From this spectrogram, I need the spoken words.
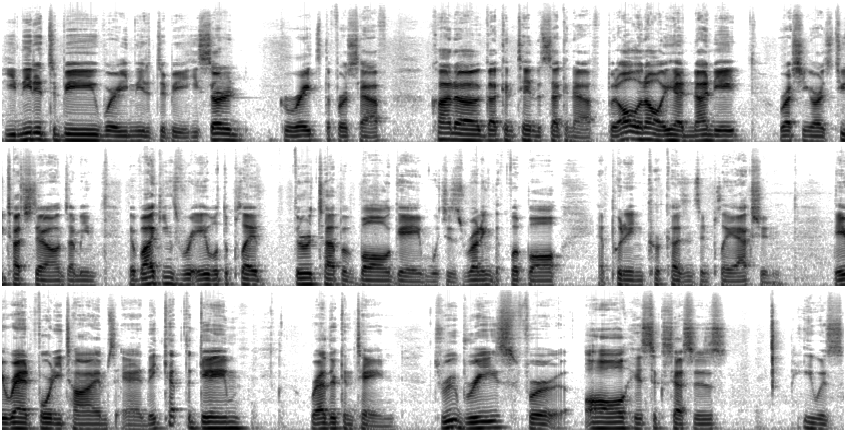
he needed to be where he needed to be. He started great the first half, kind of got contained the second half, but all in all, he had 98 rushing yards, two touchdowns. I mean, the Vikings were able to play third type of ball game, which is running the football and putting Kirk Cousins in play action. They ran 40 times and they kept the game rather contained. Drew Brees, for all his successes, he was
